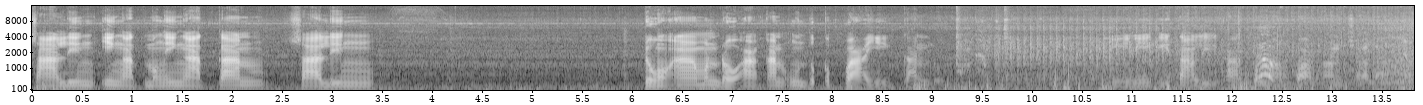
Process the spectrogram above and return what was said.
Saling ingat mengingatkan saling doa mendoakan untuk kebaikan lur ini kita lihat penampakan jalannya.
